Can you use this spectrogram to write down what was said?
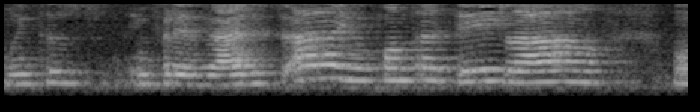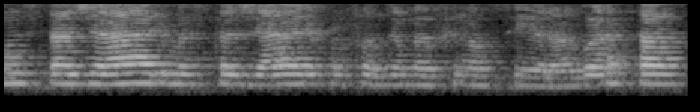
muitos empresários, ah, eu contratei lá um estagiário, uma estagiária para fazer o meu financeiro, agora tá,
